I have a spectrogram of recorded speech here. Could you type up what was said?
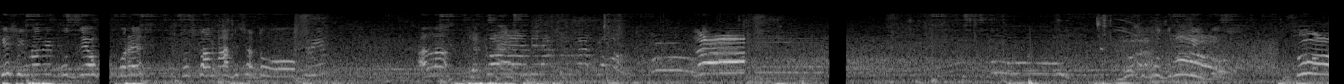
Και συγγνώμη που δύο φορές το σταμάτησα το πριν. Αλλά... Και ακόμα να δυνατό κάποιο. Δώσε κοντρούλιδες.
